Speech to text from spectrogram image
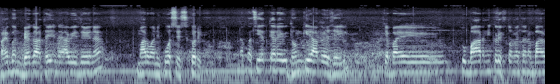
ભાઈબંધ ભેગા થઈને આવી રીતે એને મારવાની કોશિશ કરી. અને પછી અત્યારે એવી ધમકી આપે છે ઈ. કે ભાઈ, તું બહાર નીકળીશ તો અમે તને બહાર,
